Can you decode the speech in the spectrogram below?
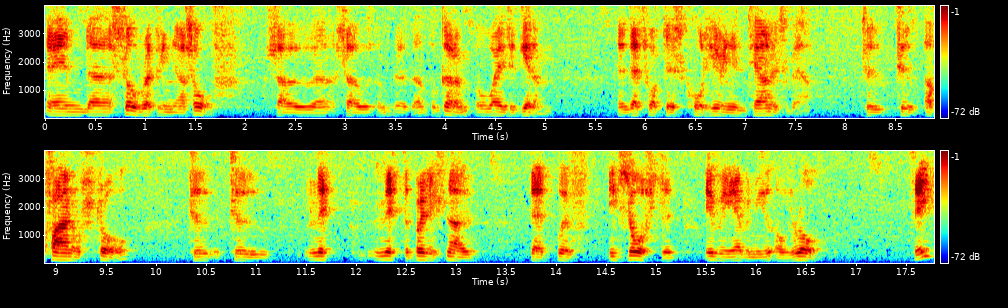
and uh, still ripping us off. So, uh, so uh, I've got a, a way to get them, and that's what this court hearing in town is about. To, to a final straw, to, to let let the British know that we've exhausted every avenue of law. See?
